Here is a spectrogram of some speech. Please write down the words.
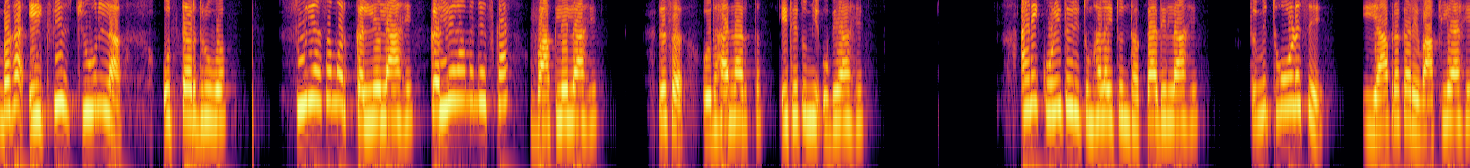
बघा एकवीस जूनला उत्तर ध्रुव सूर्यासमोर कल्लेला आहे. कल्लेला म्हणजेच काय? वाकलेला आहे. जसं उदाहरणार्थ इथे तुम्ही उभे आहे. आणि कोणीतरी तुम्हाला इथून धक्का दिला आहे. तुम्ही थोडेसे या प्रकारे वाकले आहे.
